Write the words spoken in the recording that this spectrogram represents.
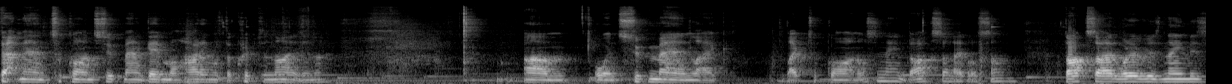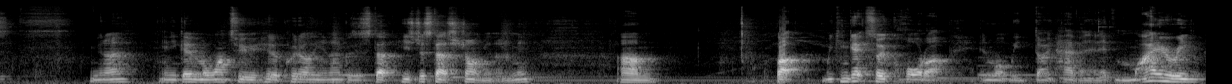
Batman took on Superman, gave him a hiding with the kryptonite, you know. Um, or when Superman like like took on what's his name, Darkseid or something, Darkseid, whatever his name is, you know, and he gave him a one-two hit a quitter, you know, because he's that he's just that strong, you know what I mean? Um, but we can get so caught up in what we don't have and admiring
